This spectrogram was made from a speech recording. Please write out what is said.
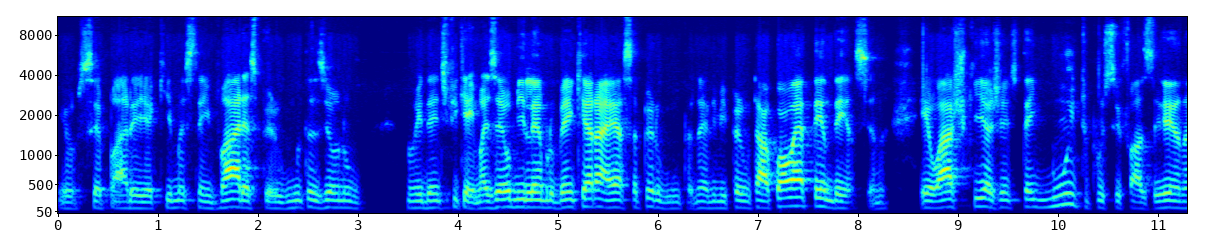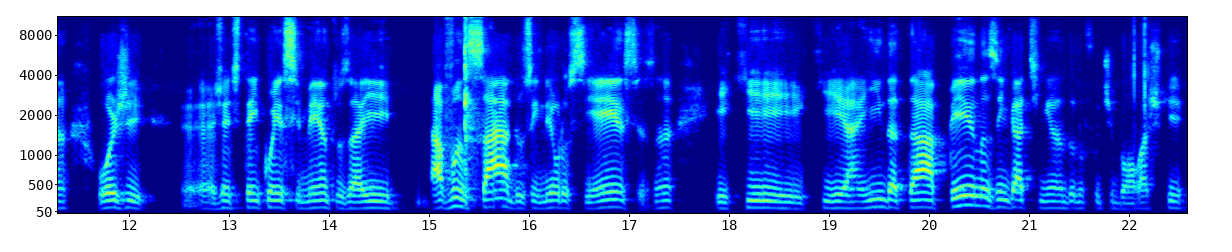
Eu separei aqui, mas tem várias perguntas e eu não, não identifiquei. Mas eu me lembro bem que era essa pergunta, né? Ele me perguntava qual é a tendência. Né? Eu acho que a gente tem muito por se fazer, né? Hoje eh, a gente tem conhecimentos aí avançados em neurociências, né? e que, que ainda está apenas engatinhando no futebol. Acho que,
